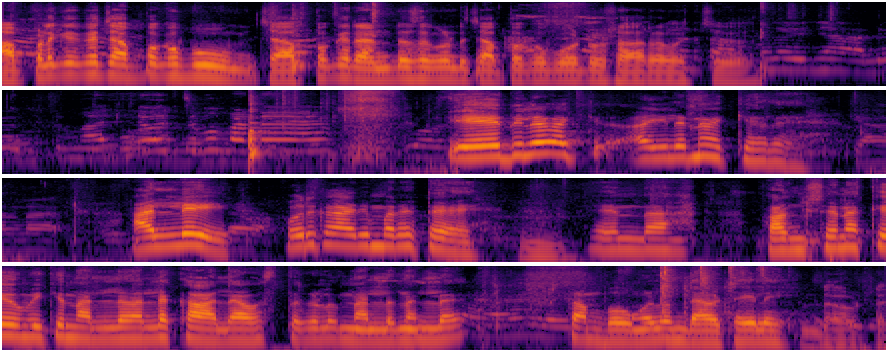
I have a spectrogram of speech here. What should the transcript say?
ആപ്പിളക്കൊക്കെ ചപ്പൊക്കെ പോവും. ചപ്പൊക്കെ രണ്ട് ദിവസം കൊണ്ട് ചപ്പൊക്കെ പോയിട്ട് ഉഷാറ് വെച്ച്. ഏതിലെ വെക്ക അതിലെന്നെ വെക്കാലേ അല്ലേ ഒരു കാര്യം പറയട്ടെ. എന്താ ഫംഗ്ഷനൊക്കെ ആകുമ്പോഴേക്കും നല്ല നല്ല കാലാവസ്ഥകളും നല്ല നല്ല സംഭവങ്ങളും ഉണ്ടാവട്ടെ അല്ലേ? ഉണ്ടാവട്ടെ.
